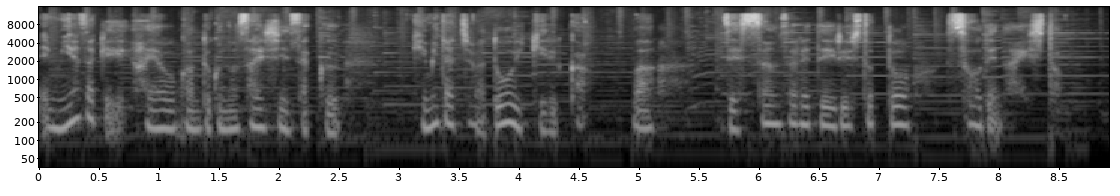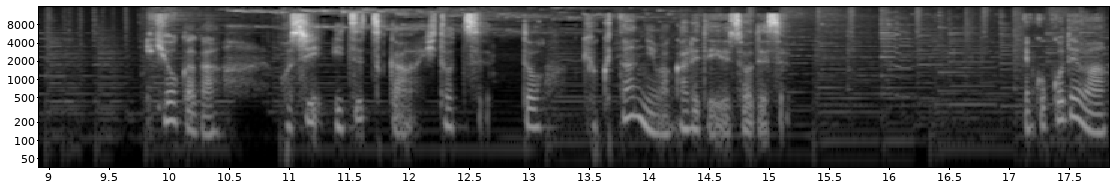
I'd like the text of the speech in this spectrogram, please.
宮崎駿監督の最新作「君たちはどう生きるか」は絶賛されている人とそうでない人。評価が星5つか1つと極端に分かれているそうです。ここでは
